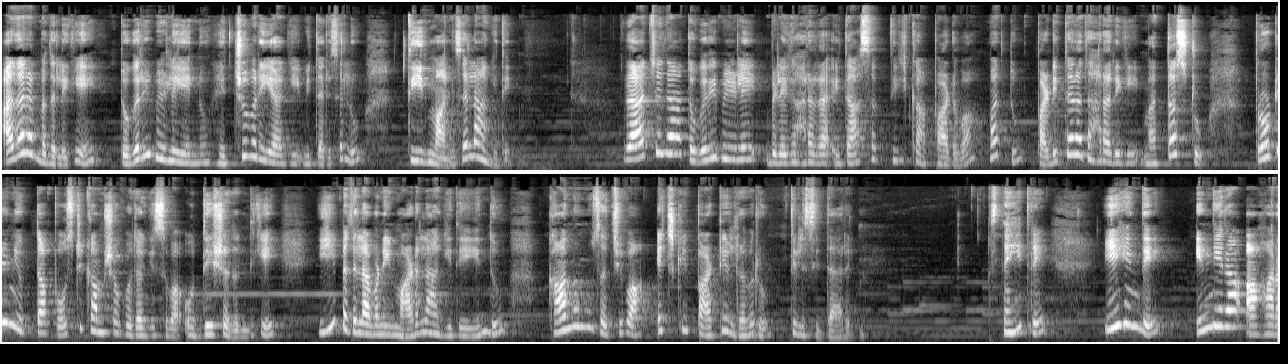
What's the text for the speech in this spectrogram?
ಅದರ ಬದಲಿಗೆ ತೊಗರಿಬೇಳೆಯನ್ನು ಹೆಚ್ಚುವರಿಯಾಗಿ ವಿತರಿಸಲು ತೀರ್ಮಾನಿಸಲಾಗಿದೆ. ರಾಜ್ಯದ ತೊಗರಿಬೇಳೆ ಬೆಳೆಗಾರರ ಹಿತಾಸಕ್ತಿ ಕಾಪಾಡುವ ಮತ್ತು ಪಡಿತರದಾರರಿಗೆ ಮತ್ತಷ್ಟು ಪ್ರೋಟೀನ್ ಯುಕ್ತ ಪೌಷ್ಟಿಕಾಂಶ ಒದಗಿಸುವ ಉದ್ದೇಶದೊಂದಿಗೆ ಈ ಬದಲಾವಣೆ ಮಾಡಲಾಗಿದೆ ಎಂದು ಕಾನೂನು ಸಚಿವ ಎಚ್ ಕೆ ಪಾಟೀಲ್ ರವರು ತಿಳಿಸಿದ್ದಾರೆ. ಸ್ನೇಹಿತರೆ, ಈ ಹಿಂದೆ ಇಂದಿರಾ ಆಹಾರ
